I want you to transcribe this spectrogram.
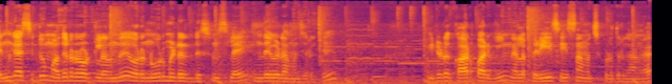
தென்காசி டு மதுரை ரோட்டிலேருந்து ஒரு நூறு மீட்டர் டிஸ்டன்ஸில் இந்த வீடு அமைஞ்சிருக்கு. வீட்டோட கார் பார்க்கிங் நல்ல பெரிய சைஸாக அமைச்சு கொடுத்துருக்காங்க.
